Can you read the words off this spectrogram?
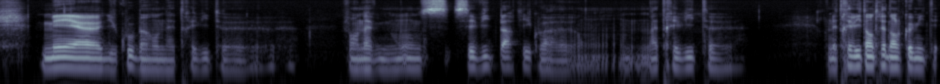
mais du coup bah, on a très vite enfin on a c'est vite parti quoi on, a très vite on est très vite entré dans le comité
